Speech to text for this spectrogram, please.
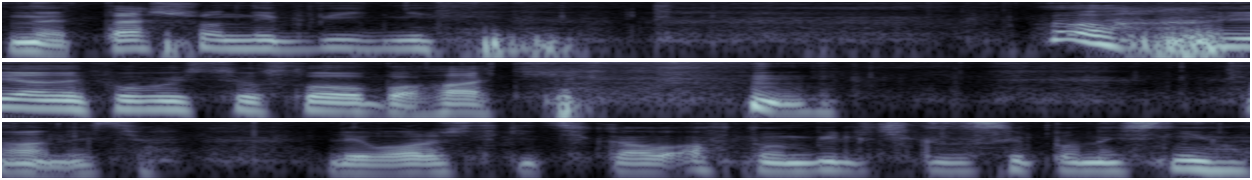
не те, що не бідні. А, я не побоюсь цього слова багаті. Аниця. Ліворуч такий цікавий автомобільчик засипаний снігом.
